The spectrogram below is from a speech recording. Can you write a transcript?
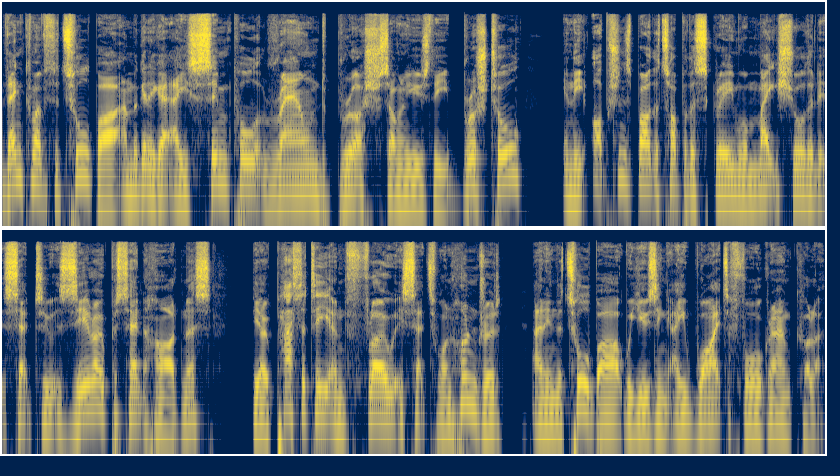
Then come over to the toolbar and we're going to get a simple round brush. So I'm going to use the brush tool. In the options bar at the top of the screen, we'll make sure that it's set to 0% hardness. The opacity and flow is set to 100. And in the toolbar, we're using a white foreground color.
